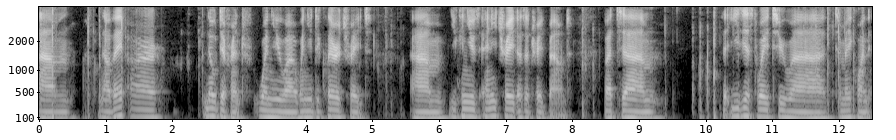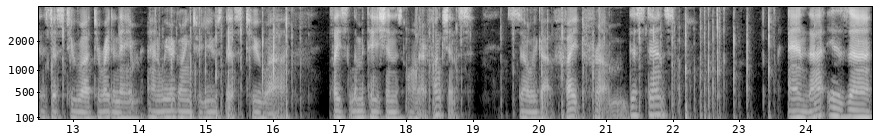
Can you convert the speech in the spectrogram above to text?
Um, now they are no different when you uh, when you declare a trait. Um, you can use any trait as a trait bound. But um, the easiest way to uh, to make one is just to uh, to write a name, and we are going to use this to uh, place limitations on our functions. So we got fight from distance, and that is uh,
